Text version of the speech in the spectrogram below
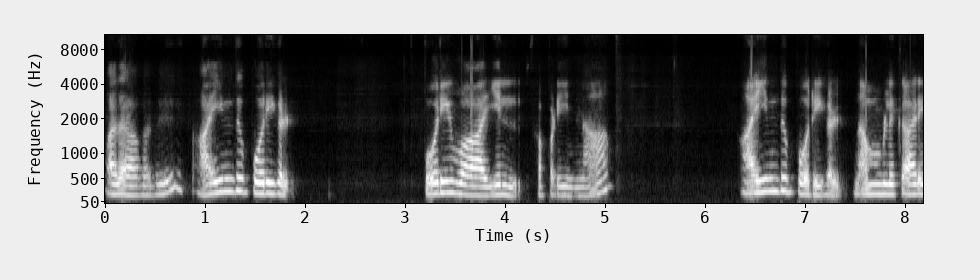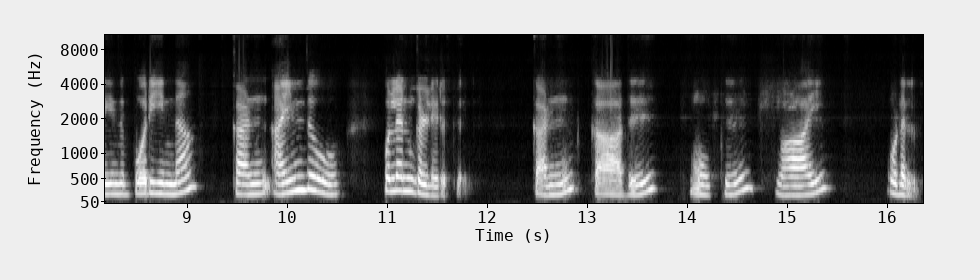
அதாவது ஐந்து பொறிகள். பொறிவாயில் அப்படின்னா ஐந்து பொறிகள். நம்மளுக்கு ஐந்து பொறின்னா கண் ஐந்து புலன்கள் இருக்கு. கண் காது மூக்கு வாய் உடல்.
